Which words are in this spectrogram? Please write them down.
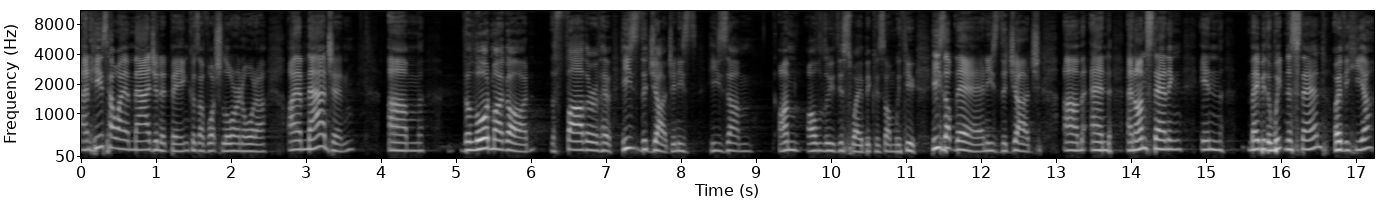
and here's how I imagine it being, because I've watched Law and Order. I imagine um, the Lord my God, the Father of heaven. He's the judge, and he's he's um. I'm, I'll do this way because I'm with you. He's up there and he's the judge. Um, and, and I'm standing in maybe the witness stand over here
